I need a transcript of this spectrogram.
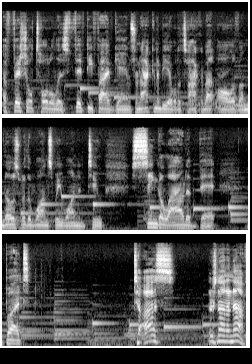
official total is 55 games. We're not going to be able to talk about all of them. Those were the ones we wanted to single out a bit. But to us, there's not enough.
